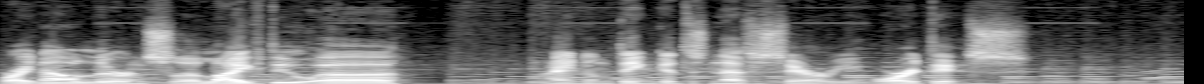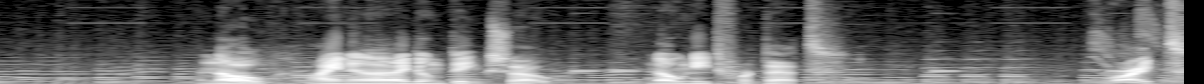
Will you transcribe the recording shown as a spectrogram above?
Right now learns uh, Life Do. Uh, I don't think it is necessary. Or it is. No, I, uh, I don't think so. No need for that. Right.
